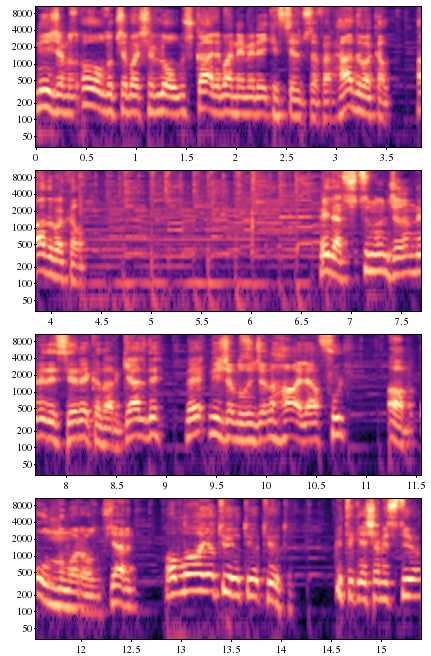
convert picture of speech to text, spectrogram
Ninja'mız oldukça başarılı olmuş. Galiba Nemere'yi keseceğiz bu sefer. Hadi bakalım. Hadi bakalım. Beyler sütunun canı neredeyse yarıya kadar geldi. Ve Ninja'mızın canı hala full. Abi 10 numara olmuş. Yani Allah yatıyor yatıyor yatıyor yatıyor. Bir tık yaşam istiyor.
